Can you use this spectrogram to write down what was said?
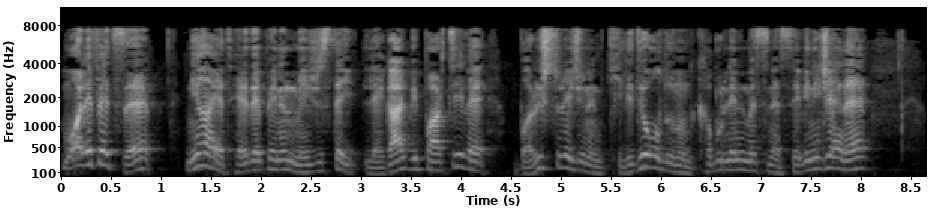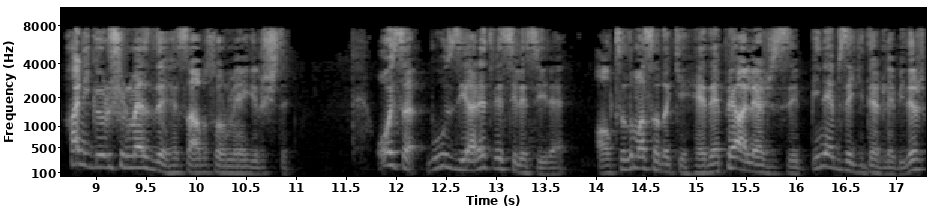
Muhalefet ise nihayet HDP'nin mecliste legal bir parti ve barış sürecinin kilidi olduğunun kabullenilmesine sevineceğine hani görüşülmezdi hesabı sormaya girişti. Oysa bu ziyaret vesilesiyle altılı masadaki HDP alerjisi bir nebze giderilebilir,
